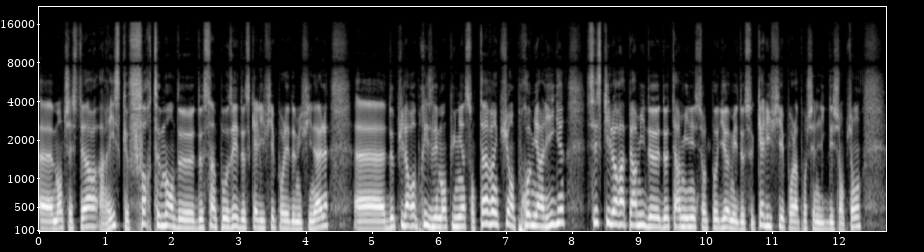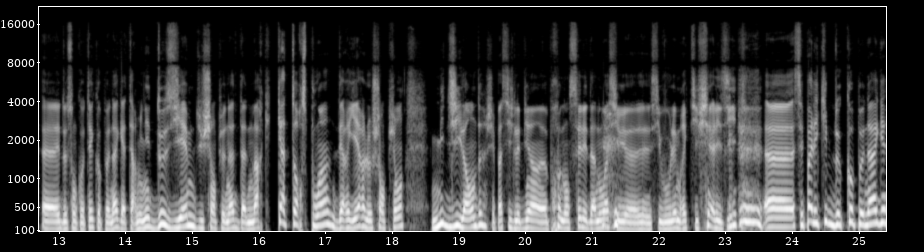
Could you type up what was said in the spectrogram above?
Euh, Manchester risque fortement de, s'imposer et de se qualifier pour les demi-finales. Euh, depuis la reprise, les Mancuniens sont invaincus en première ligue. C'est ce qui leur a permis de, terminer sur le podium et de se qualifier pour la prochaine Ligue des Champions. Euh, et de son côté, Copenhague a terminé deuxième du championnat de Danemark, 14 points derrière le champion Midtjylland. Je ne sais pas si je l'ai bien euh, prononcé, les Danois, si, si vous voulez me rectifier, allez-y. C'est pas l'équipe de Copenhague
